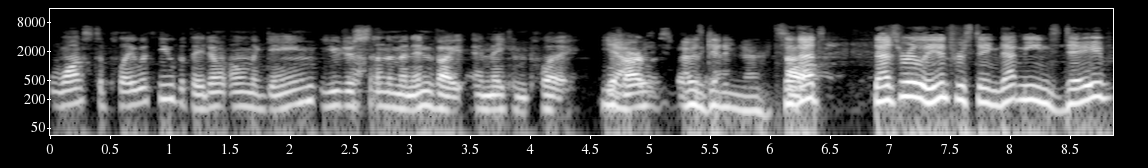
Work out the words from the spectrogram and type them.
wants to play with you but they don't own the game, you just send them an invite and they can play. Yeah, I was of the getting there. So Oh. that's that's really interesting. That means Dave,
